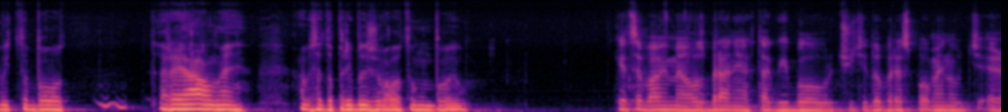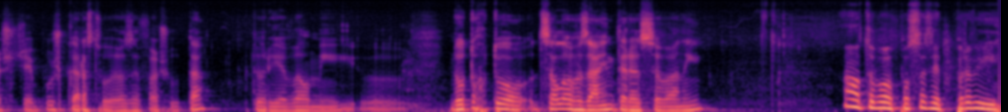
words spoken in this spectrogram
aby to bolo reálne aby sa to približovalo tomu boju. Keď sa bavíme o zbraniach, tak by bolo určite dobre spomenúť ešte puškárstvo Jozefa Šuta. Ktorý je veľmi e, do tohto celého zainteresovaný. Áno, to bol v podstate prvý,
